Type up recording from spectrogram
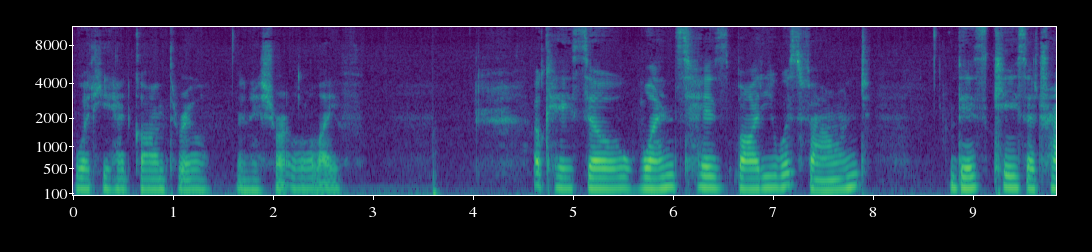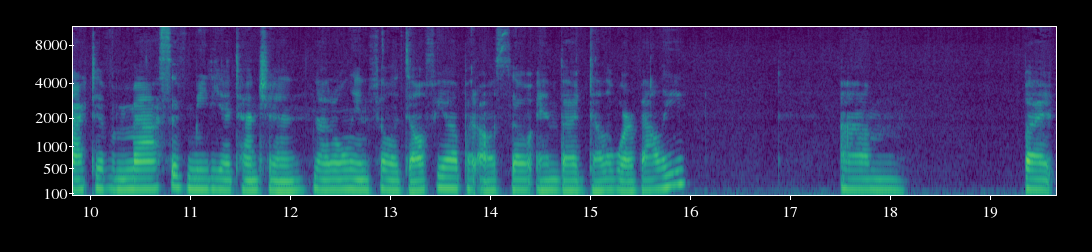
what he had gone through in his short little life. Okay, so once his body was found, this case attracted massive media attention, not only in Philadelphia, but also in the Delaware Valley. Um, but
